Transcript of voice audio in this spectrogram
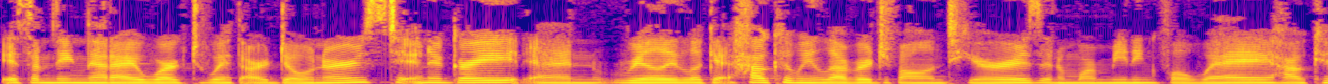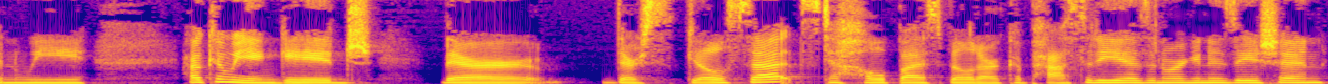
it's something that I worked with our donors to integrate and really look at how can we leverage volunteers in a more meaningful way? How can we, how can we engage their their skill sets to help us build our capacity as an organization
